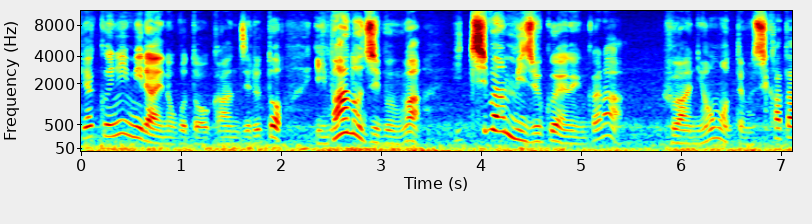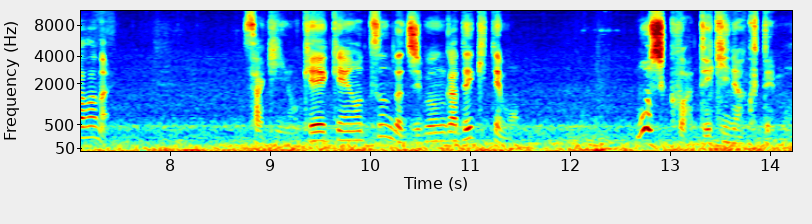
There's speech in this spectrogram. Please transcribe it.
逆に未来のことを感じると今の自分は一番未熟やねんから不安に思っても仕方がない先の経験を積んだ自分ができてももしくはできなくても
